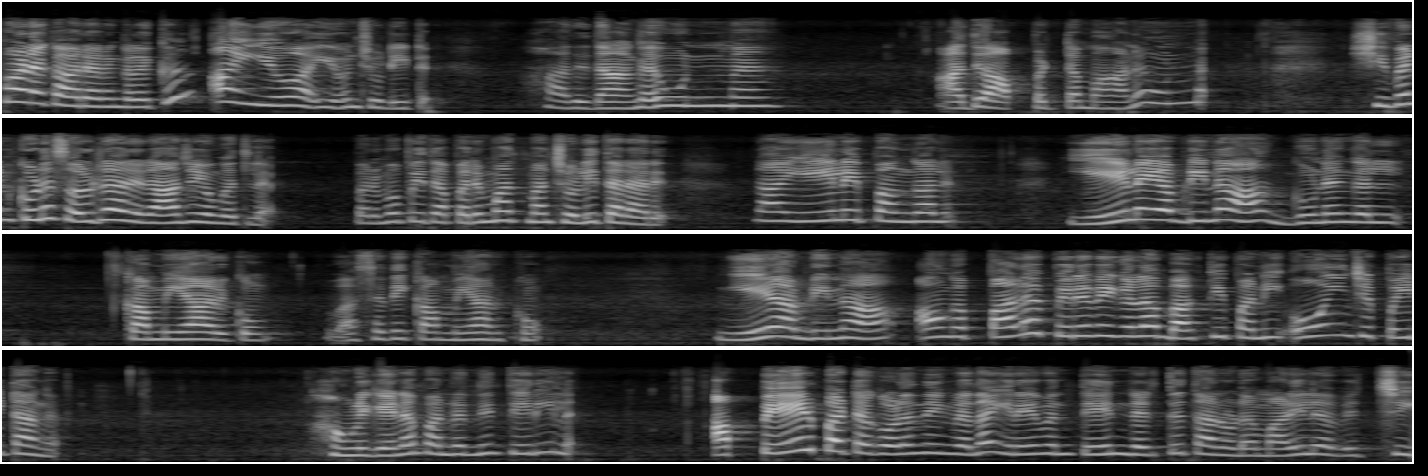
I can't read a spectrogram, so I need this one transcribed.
பணக்காரங்களுக்கு ஐயோ ஐயோன்னு சொல்லிட்டு. அதுதாங்க உண்மை. அது அப்பட்டமான உண்மை. சிவன் கூட சொல்கிறாரு ராஜயோகத்தில். பரமபிதா பரமாத்மா சொல்லித்தராரு நான் ஏழை பங்காளன் ஏழை அப்படின்னா குணங்கள் கம்மியாக இருக்கும். வசதி கம்மியாக இருக்கும். ஏன் அப்படின்னா அவங்க பல பிறவிகளாக பக்தி பண்ணி ஓய்ஞ்சு போயிட்டாங்க. அவங்களுக்கு என்ன பண்ணுறதுனே தெரியல. அப்பேற்பட்ட குழந்தைங்கள தான் இறைவன் தேர்ந்தெடுத்து தன்னோட மடியில் வச்சு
